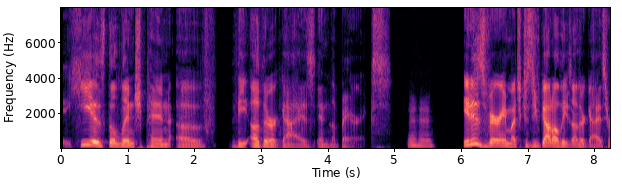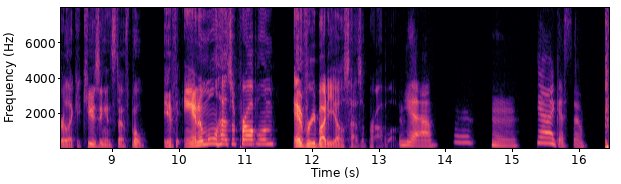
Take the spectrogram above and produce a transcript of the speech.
he is the linchpin of the other guys in the barracks. hmm It is very much because you've got all these other guys who are like accusing and stuff, but if Animal has a problem, everybody else has a problem. Yeah. Eh, Hmm. Yeah, I guess so.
